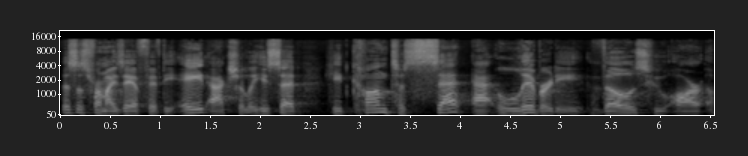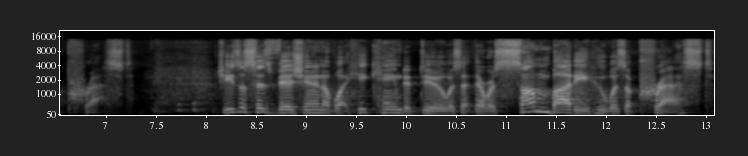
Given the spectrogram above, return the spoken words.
This is from Isaiah 58, actually. He said, He'd come to set at liberty those who are oppressed. Jesus' vision of what he came to do was that there was somebody who was oppressed,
